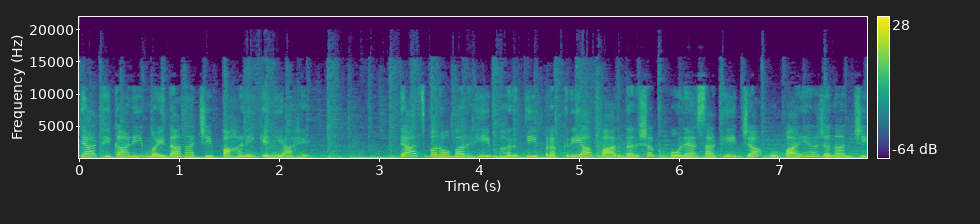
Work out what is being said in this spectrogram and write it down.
त्या ठिकाणी मैदानाची पाहणी केली आहे. त्याचबरोबर ही भरती प्रक्रिया पारदर्शक होण्यासाठी ज्या उपाययोजनांची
